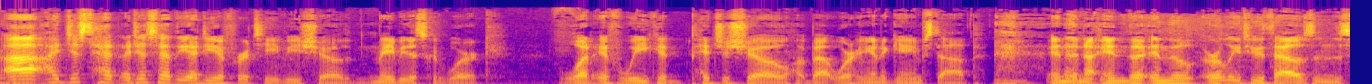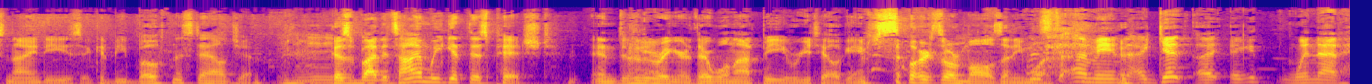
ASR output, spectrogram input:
Uh, I just had I just had the idea for a TV show. Maybe this could work. What if we could pitch a show about working at a GameStop in the in the in the early 2000s, 90s? It could be both nostalgia because by the time we get this pitched and through the ringer, there will not be retail game stores or malls anymore. I mean, I get, I, I get when that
